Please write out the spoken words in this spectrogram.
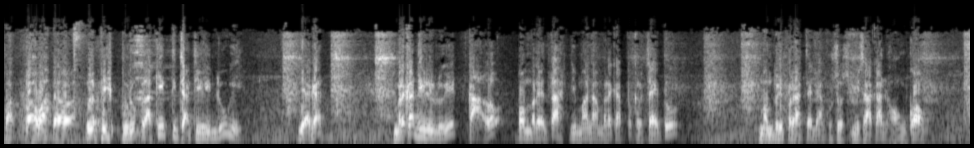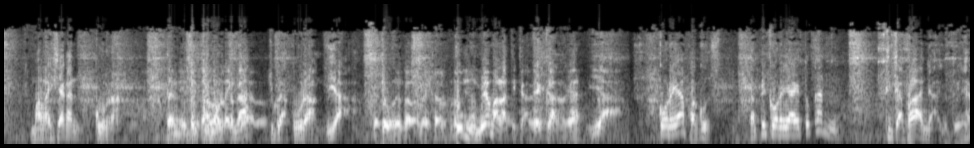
bawah, bawah. Lebih buruk lagi tidak dilindungi. Ya kan? Mereka dilindungi kalau pemerintah di mana mereka bekerja itu memberi perhatian yang khusus. Misalkan Hong Kong. Malaysia kan kurang. Dan itu di Timur legal. Tengah juga kurang. Iya. Itu legal, umumnya malah tidak legal ya. kan? Iya. Korea bagus. Tapi Korea itu kan tidak banyak gitu ya.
